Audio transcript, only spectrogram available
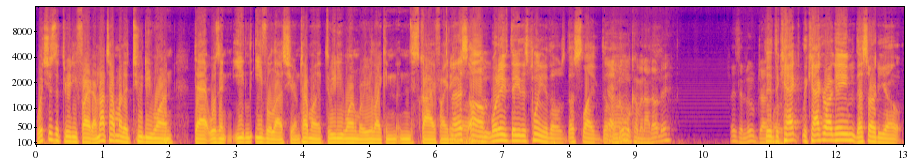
Which is a 3D fighter? I'm not talking about the 2D one that was an e- evil last year. I'm talking about the 3D one where you're like in, in the sky fighting. No, that's um. What if they? There's plenty of those. That's like the Yeah, a new um, one coming out, don't they? There's a new the the, Ball. Kak, the Kakarot game. That's already out.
